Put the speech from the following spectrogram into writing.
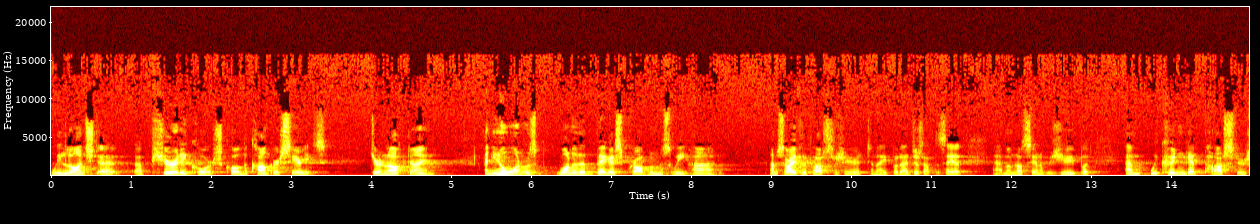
we launched a, a, purity course called the Conquer Series during lockdown. And you know what was one of the biggest problems we had? I'm sorry for the pastors here tonight, but I just have to say it. Um, I'm not saying it was you, but um, we couldn't get pastors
